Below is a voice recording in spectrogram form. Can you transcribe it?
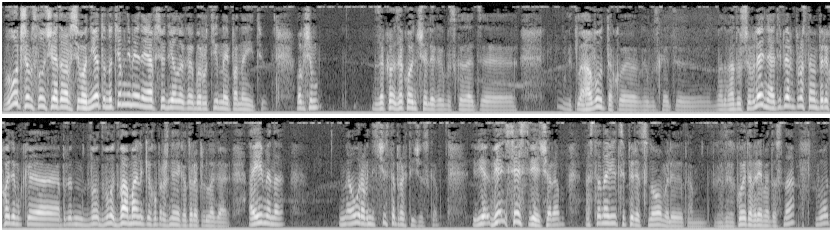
В лучшем случае этого всего нету, но тем не менее я все делаю как бы рутинно и по наитию. В общем, зако- закончили, как бы сказать, э, Итлагавут, такое, как бы сказать, э, воодушевление. А теперь просто мы переходим к э, два маленьких упражнения, которые я предлагаю. А именно, на уровне чисто практическом. Сесть вечером, остановиться перед сном или там какое-то время до сна, вот,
